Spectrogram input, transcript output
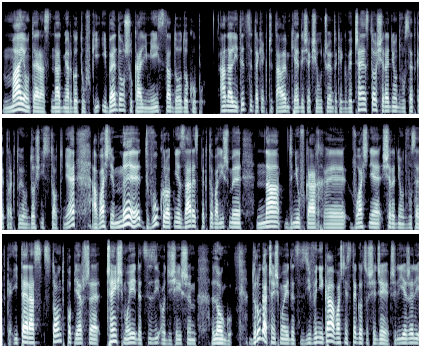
mają teraz nadmiar gotówki i będą szukali miejsca do dokupu analitycy, tak jak czytałem kiedyś, jak się uczyłem, tak jak wy, często średnią dwusetkę traktują dość istotnie, a właśnie my dwukrotnie zarespektowaliśmy na dniówkach e, właśnie średnią dwusetkę. I teraz stąd po pierwsze część mojej decyzji o dzisiejszym longu. Druga część mojej decyzji wynikała właśnie z tego, co się dzieje, czyli jeżeli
